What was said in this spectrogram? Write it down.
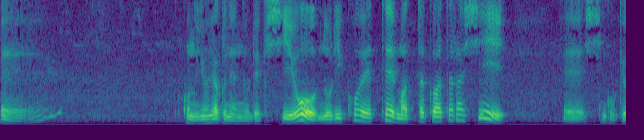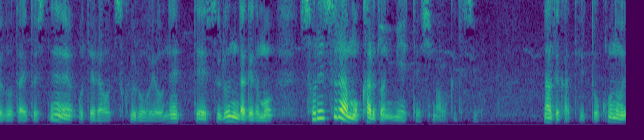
えーこの400年の歴史を乗り越えて全く新しい、えー、信仰共同体として、ね、お寺を作ろうよねってするんだけどもそれすらもカルトに見えてしまうわけですよ。なぜかというとこの、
